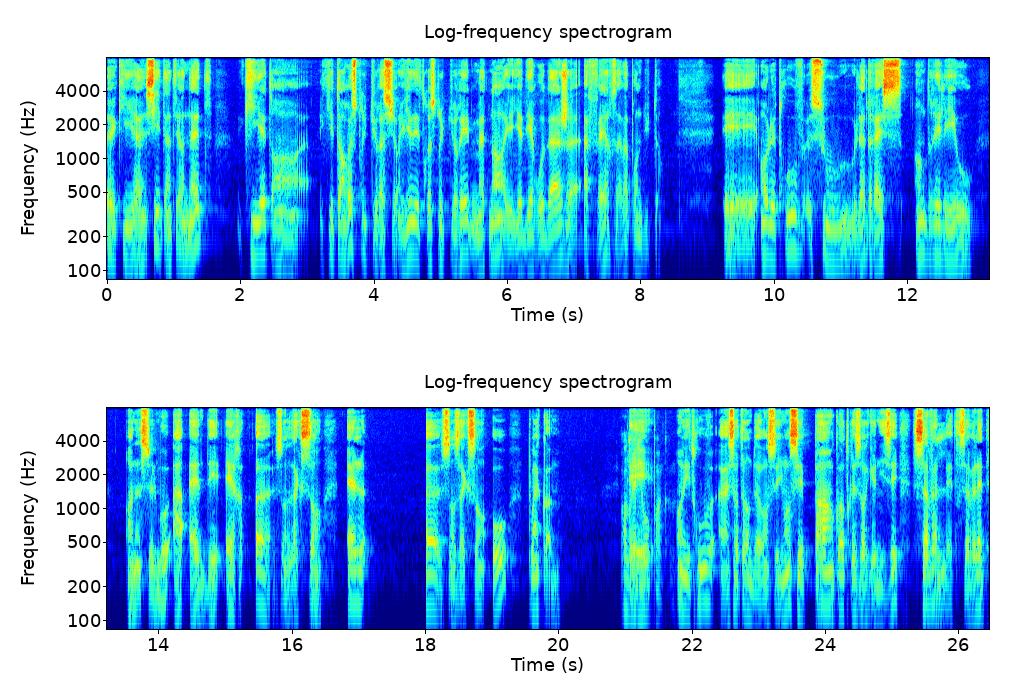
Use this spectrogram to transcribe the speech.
euh, qui a un site internet qui est en qui est en restructuration. Il vient d'être restructuré. Maintenant, il y a des rodages à faire. Ça va prendre du temps. Et on le trouve sous l'adresse André Léo, en un seul mot, A-N-D-R-E, sans accent, L-E, sans accent O.com. On y trouve un certain nombre de renseignements. C'est pas encore très organisé. Ça va l'être. Ça va l'être.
